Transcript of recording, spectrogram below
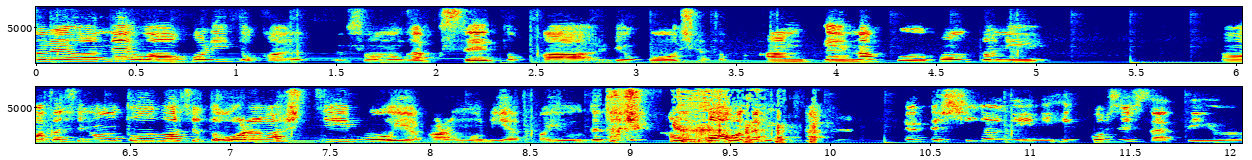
それはねワンホリとかその学生とか旅行者とか関係なく本当に私の弟はちょっと俺はシティボーイやから無理やとか言うてたけども 言ってシドニーに引っ越ししたっていう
